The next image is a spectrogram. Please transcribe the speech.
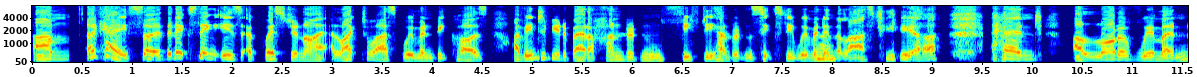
um, okay, so the next thing is a question I, I, like to ask women because I've interviewed about 150, 160 women in the last year, and a lot of women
